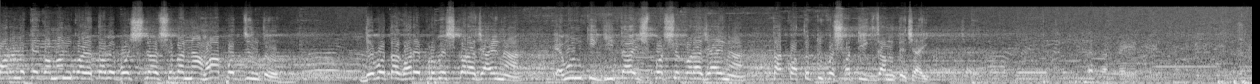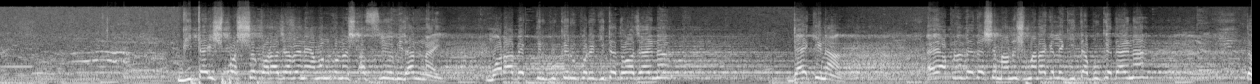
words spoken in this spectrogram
পরলোকে গমন করে, তবে বৈষ্ণব সেবা না হওয়া পর্যন্ত দেবতা ঘরে প্রবেশ করা যায় না, এমনকি গীতা স্পর্শ করা যায় না, তা কতটুকু সঠিক জানতে চাই? গীতা স্পর্শ করা যাবে না, এমন কোনো শাস্ত্রীয় বিধান নাই। মরা ব্যক্তির বুকের উপরে গীতা দেওয়া যায় না। দেয় কি না? এই আপনাদের দেশে মানুষ মারা গেলে গীতা বুকে দেয় না? তো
